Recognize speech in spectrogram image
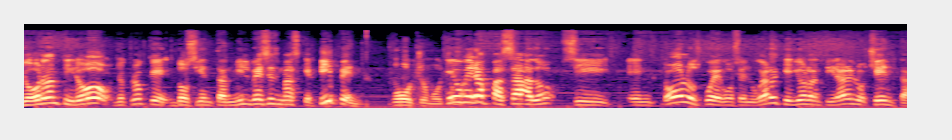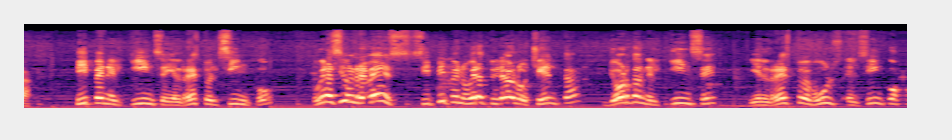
Jordan tiró, yo creo que 200 mil veces más que Pippen. Mucho, mucho. ¿Qué hubiera pasado si en todos los juegos, en lugar de que Jordan tirara el 80, Pippen el 15 y el resto el 5, hubiera sido al revés? Si Pippen hubiera tirado el 80, Jordan el 15 y el resto de Bulls el 5,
